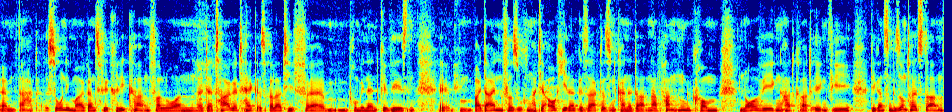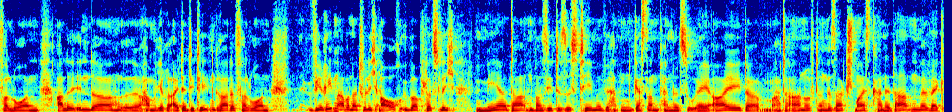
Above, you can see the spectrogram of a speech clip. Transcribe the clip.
ähm, da hat Sony mal ganz viel Kreditkarten verloren, der Target-Hack ist relativ ähm, prominent gewesen. Äh, bei deinen Versuchen hat ja auch jeder gesagt, da sind keine Daten abhanden gekommen. Norwegen hat gerade irgendwie die ganzen Gesundheitsdaten verloren. Alle Inder äh, haben ihre Identitäten gerade verloren. Wir reden aber natürlich auch über plötzlich mehr datenbasierte Systeme. Wir hatten gestern ein Panel zu AI, da hatte Arnulf dann gesagt, schmeißt keine Daten mehr weg,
